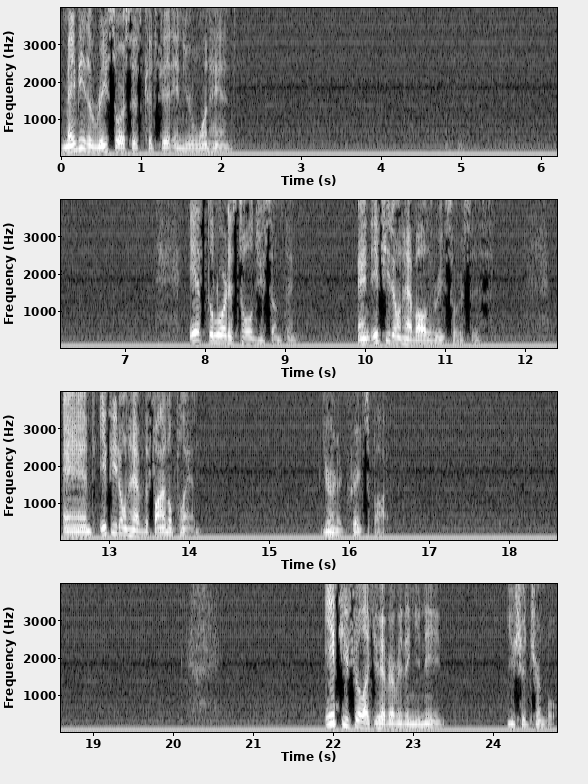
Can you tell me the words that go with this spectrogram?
maybe the resources could fit in your one hand. If the Lord has told you something, and if you don't have all the resources, and if you don't have the final plan, you're in a great spot. If you feel like you have everything you need, you should tremble.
